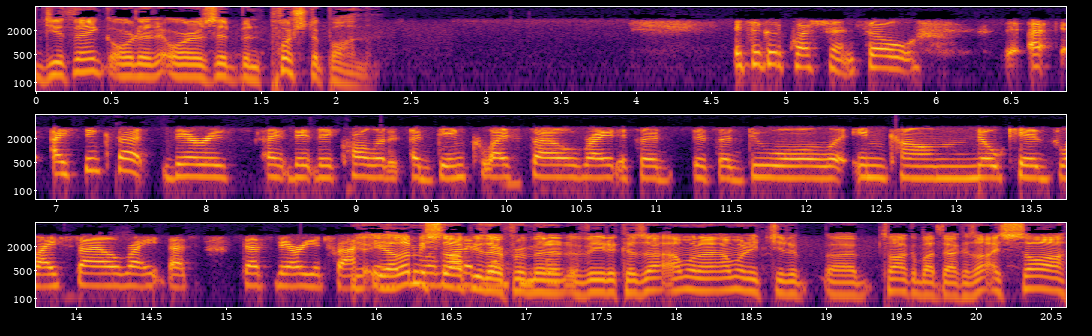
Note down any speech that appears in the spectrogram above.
Do you think, or did, or has it been pushed upon them? It's a good question. So, I, I think that there is they, they call it a, dink lifestyle, right? It's a it's a dual income, no kids lifestyle, right? That's that's very attractive. Yeah, yeah let me stop you there for a minute, Evita, because I want to I want you to uh, talk about that because I saw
